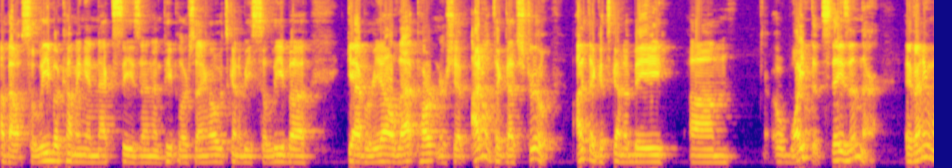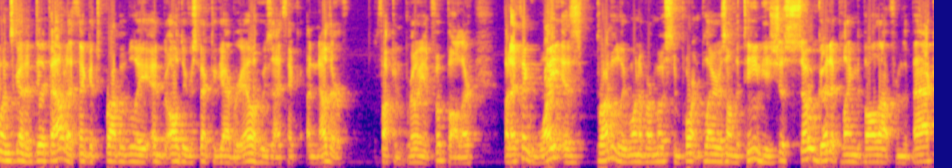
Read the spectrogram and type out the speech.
about Saliba coming in next season, and people are saying, oh, it's going to be Saliba, Gabriel, that partnership. I don't think that's true. I think it's going to be um, White that stays in there. If anyone's going to dip out, I think it's probably, and all due respect to Gabriel, who's I think another fucking brilliant footballer. But I think White is probably one of our most important players on the team. He's just so good at playing the ball out from the back.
